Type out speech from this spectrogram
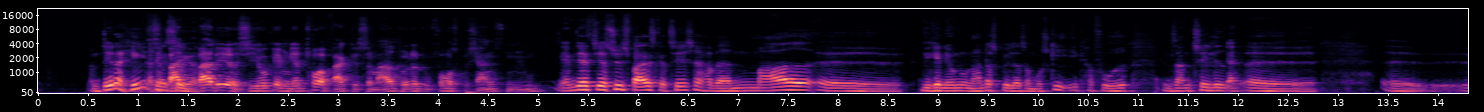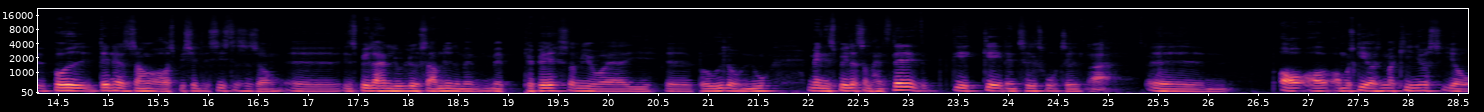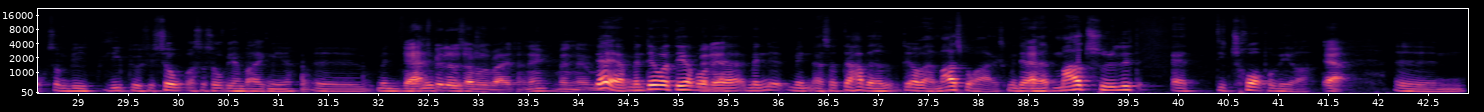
Jamen, det er da helt, Altså bare, sikkert. bare det at sige, okay, men jeg tror faktisk så meget på dig, du får sgu chancen nu. Jamen, jeg, jeg synes faktisk, at Tessa har været meget... Øh, vi kan nævne nogle andre spillere, som måske ikke har fået den samme tillid. Ja. Øh, øh, både den her sæson og også specielt i sidste sæson. Øh, en spiller, han blev sammenlignet med, med Pepe, som jo er i, øh, på udlån nu. Men en spiller, som han slet ikke gav den tiltro til. Nej. Øh, og, og, og måske også en Marquinhos i år, som vi lige pludselig så, og så så vi ham bare ikke mere. Øh, men Ja, han spillede så mod Brighton, ikke? Men, øhm, Ja, ja, men det var der, hvor Men men, ja. det er, men, men altså, der har været, det har været meget sporadisk, men det har Ja. været meget tydeligt, at de tror på Vera. ja. Øhm,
